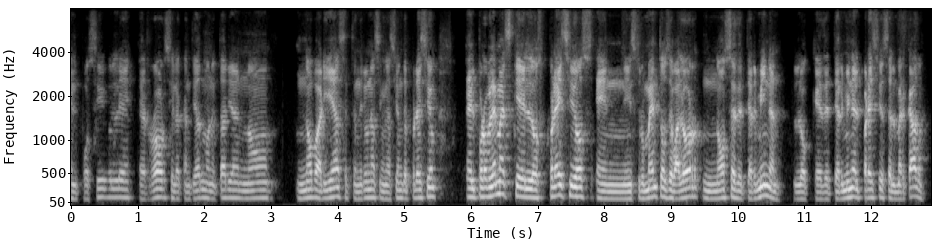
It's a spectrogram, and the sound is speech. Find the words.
el posible error si la cantidad monetaria no, no varía? Se tendría una asignación de precio. El problema es que los precios en instrumentos de valor no se determinan. Lo que determina el precio es el mercado.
